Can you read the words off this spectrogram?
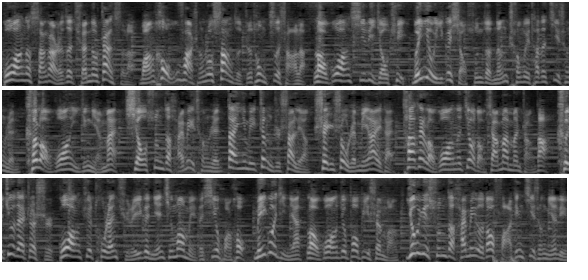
国王的三个儿子全都战死了，王后无法承受丧子之痛自杀了，老国王心力交瘁，唯有一个小孙子能成为他的继承人。可老国王已经年迈，小孙子还未成人，但因为正直善良，深受人民爱戴。他在老国王的教导下慢慢长大。可就在这时，国王却突然娶了一个年轻貌美的新皇后。没过几年，老国王就暴毙身亡。由于孙子还没有到法定继承年龄，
